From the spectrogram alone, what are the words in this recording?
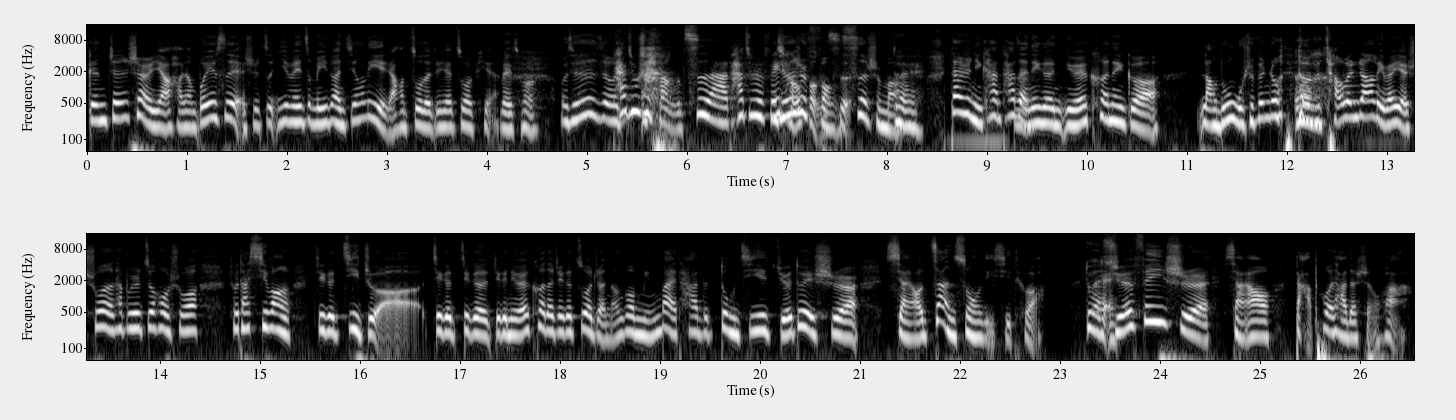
跟真事儿一样，好像博伊斯也是自因为这么一段经历，然后做的这些作品。没错，我觉得就他就是讽刺啊，他就是非常讽刺，刺是吗？。对，但是你看他在那个《纽约客》那个。朗读五十分钟 的长文章里边也说了，他不是最后说说他希望这个记者，这个这个这个《纽约客》的这个作者能够明白他的动机，绝对是想要赞颂李希特，对，绝非是想要打破他的神话。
